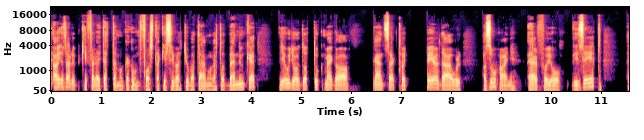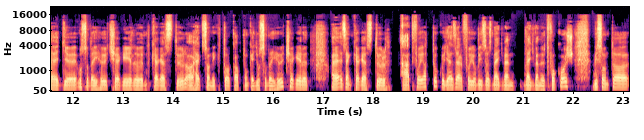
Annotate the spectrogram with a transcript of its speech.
az előbb kifelejtettem a Grundfoszt, aki szivattyúba támogatott bennünket. Ugye úgy oldottuk meg a rendszert, hogy például a zuhany elfolyó vizét egy uszodai hőcsegélőn keresztül, a Hexoniktól kaptunk egy uszodai hőcsegélőt, ezen keresztül átfolyattuk, ugye az elfolyó víz az 40, 45 fokos, viszont a,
